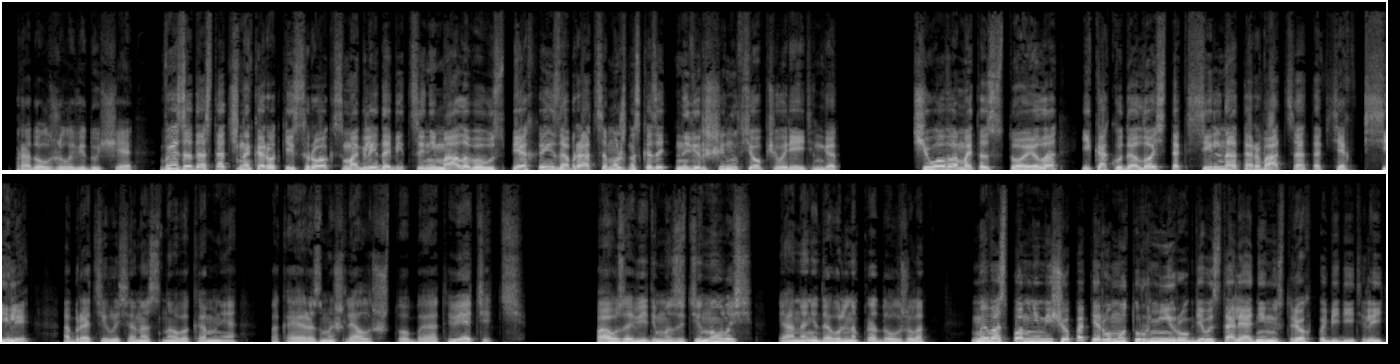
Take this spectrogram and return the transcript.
— продолжила ведущая, — «вы за достаточно короткий срок смогли добиться немалого успеха и забраться, можно сказать, на вершину всеобщего рейтинга. Чего вам это стоило и как удалось так сильно оторваться ото всех в силе?» — обратилась она снова ко мне. Пока я размышлял, чтобы ответить... Пауза, видимо, затянулась, и она недовольно продолжила. «Мы вас помним еще по первому турниру, где вы стали одним из трех победителей.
